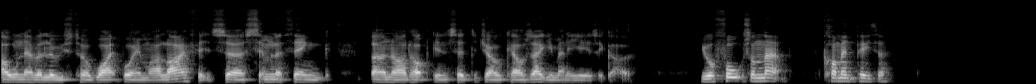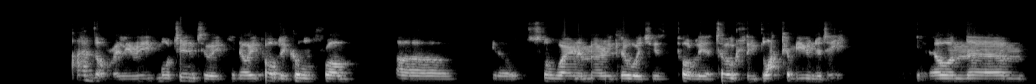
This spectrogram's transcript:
I will never lose to a white boy in my life. It's a similar thing Bernard Hopkins said to Joe Calzaghe many years ago. Your thoughts on that comment, Peter? I don't really read much into it. You know, he probably comes from, uh, you know, somewhere in America, which is probably a totally black community. You know, and um,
